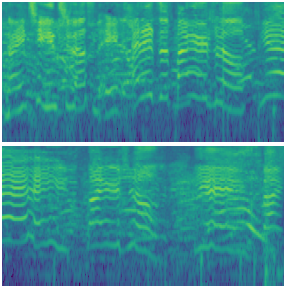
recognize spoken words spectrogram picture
19th, 2008, and it's a fire drill! Yay! Fire drill! Yay! Fire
